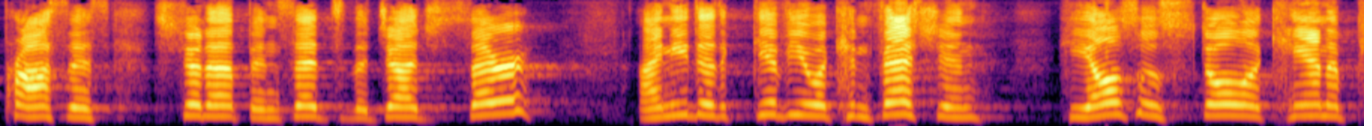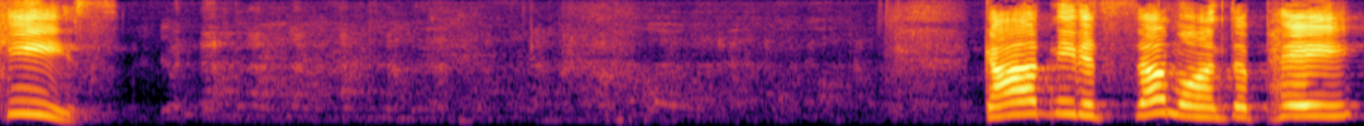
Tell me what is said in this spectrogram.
process, stood up and said to the judge, Sir, I need to give you a confession. He also stole a can of peas. God needed someone to pay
